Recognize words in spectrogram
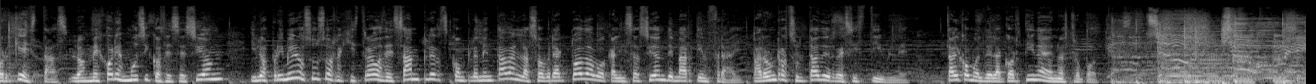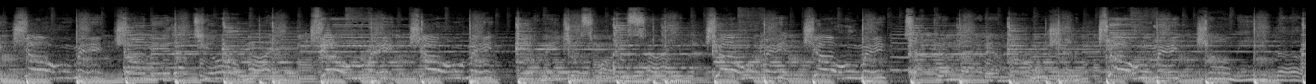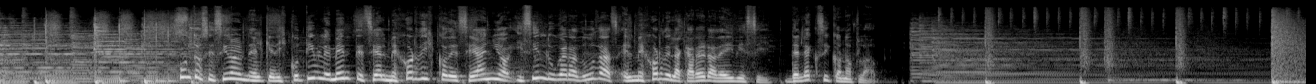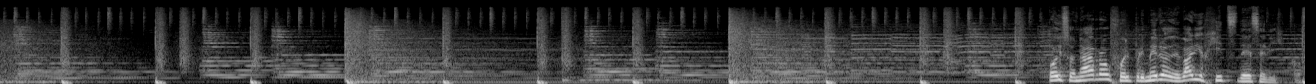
Orquestas, los mejores músicos de sesión y los primeros usos registrados de samplers complementaban la sobreactuada vocalización de Martin Fry para un resultado irresistible, tal como el de la cortina de nuestro podcast. Hicieron el que discutiblemente sea el mejor disco de ese año y sin lugar a dudas el mejor de la carrera de ABC, The Lexicon of Love. Poison Arrow fue el primero de varios hits de ese disco.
